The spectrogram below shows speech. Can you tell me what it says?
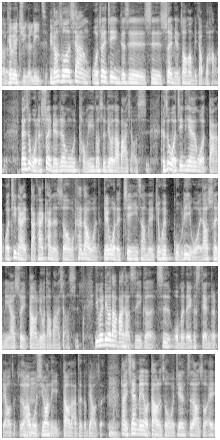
你可不可以举个例子？比方说，像我最近就是是睡眠状况比较不好的，但是我的睡眠任务统一都是六到八小时。可是我今天我打我进来打开看的时候，我看到我给我的建议上面就会鼓励我要睡眠要睡到六到八小时，因为六到八小时一个是我们的一个 standard 标准，就是啊，我希望你到达这个标准。嗯那你现在没有到的时候，我今天知道说，哎，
